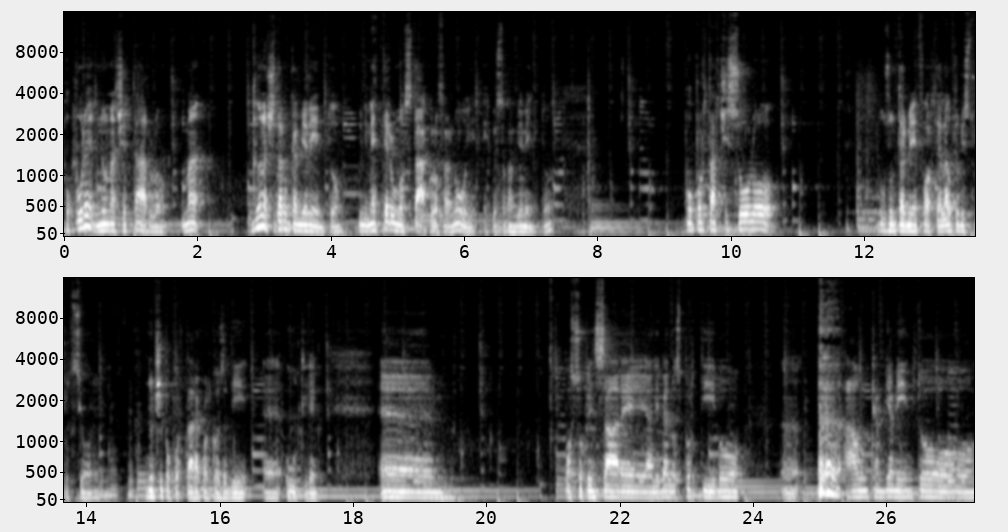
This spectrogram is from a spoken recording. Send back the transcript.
oppure non accettarlo, ma non accettare un cambiamento, quindi mettere un ostacolo fra noi e questo cambiamento, può portarci solo uso un termine forte, all'autodistruzione, non ci può portare a qualcosa di eh, utile. Eh, posso pensare a livello sportivo eh, a un cambiamento,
